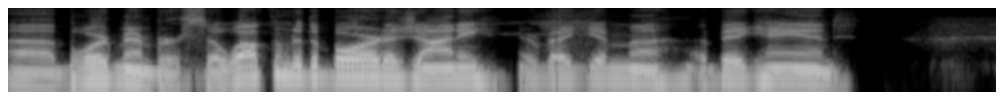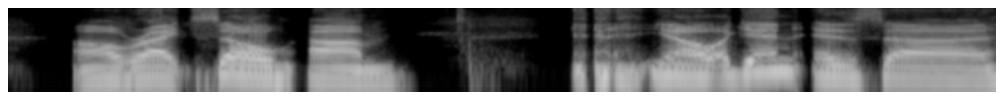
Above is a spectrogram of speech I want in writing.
uh, board member. So welcome to the board, Ajani. Everybody give him a, a big hand. All right. So, um, you know, again, as, uh,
